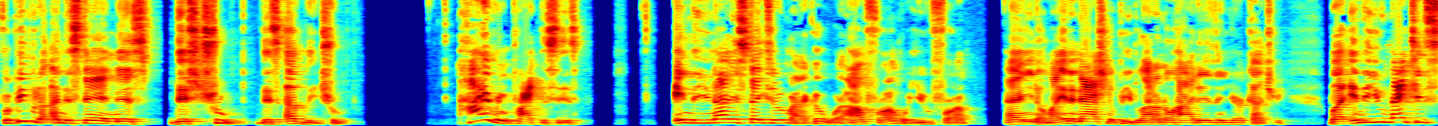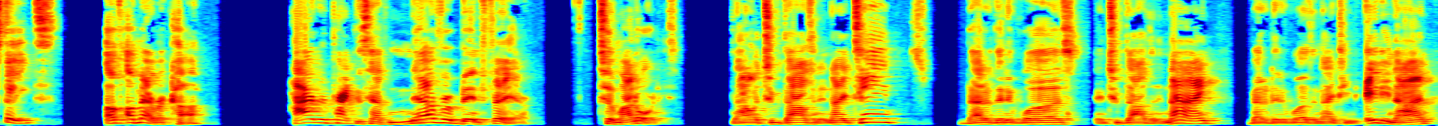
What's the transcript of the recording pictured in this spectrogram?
For people to understand this this truth, this ugly truth. Hiring practices in the United States of America, where I'm from, where you from, and you know, my international people, I don't know how it is in your country, but in the United States of America, hiring practices have never been fair to minorities. Now in 2019, it's better than it was in 2009, better than it was in 1989,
